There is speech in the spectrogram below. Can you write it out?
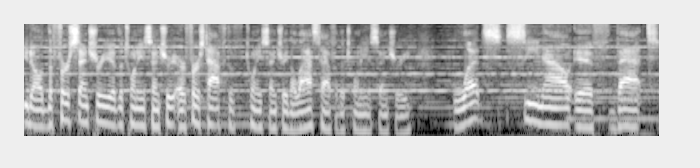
you know the first century of the 20th century or first half of the 20th century the last half of the 20th century let's see now if that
